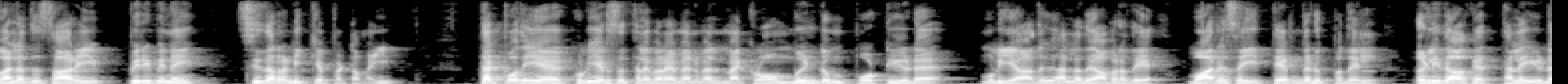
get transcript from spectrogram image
வலதுசாரி பிரிவினை சிதறடிக்கப்பட்டமை தற்போதைய குடியரசுத் தலைவர் எமனுவல் மேக்ரோ மீண்டும் போட்டியிட முடியாது அல்லது அவரது வாரிசை தேர்ந்தெடுப்பதில் எளிதாக தலையிட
